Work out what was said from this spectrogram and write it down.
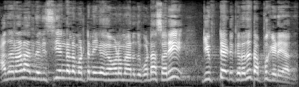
அதனால அந்த விஷயங்களை மட்டும் நீங்க கவனமா இருந்து கொண்டா சரி கிஃப்ட் எடுக்கிறது தப்பு கிடையாது.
